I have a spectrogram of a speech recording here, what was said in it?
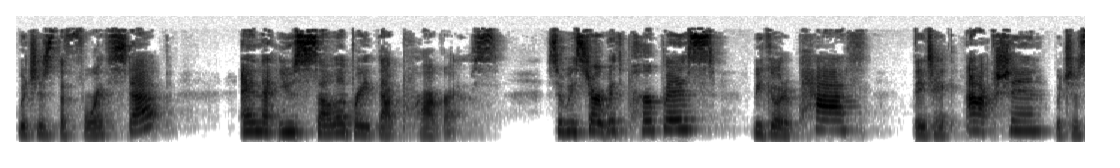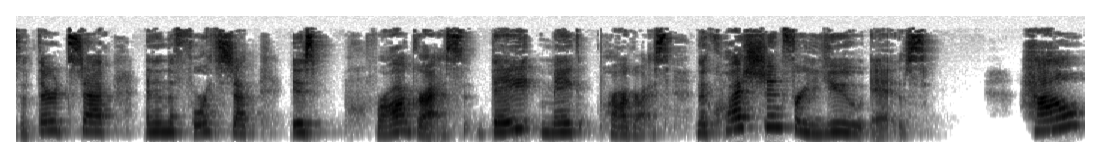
which is the fourth step, and that you celebrate that progress. So we start with purpose, we go to path, they take action, which is the third step, and then the fourth step is progress. They make progress. The question for you is, how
